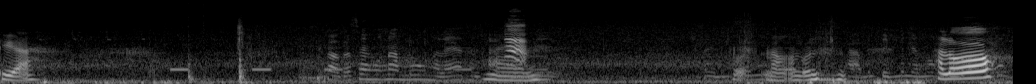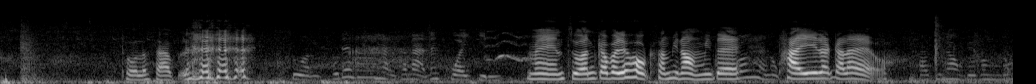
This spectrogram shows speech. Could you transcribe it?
เถื่อเขาก็ใส่ห้องน้ำลุงมาแล้วทั้งแม่นโทษน้องอรุณถามมันเต็มมันยังฮัลโหลโทรศัพท์เลยส่วนผู้ได้หนังขนาดได้ควายกิน แม่นสวนก็บ่ได้หกซ้ำพี่น้องมีแต่เบิ่งให้ลูกไทยแล้วก็แล้ว พาพี่น้องไปเบิ่งดู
